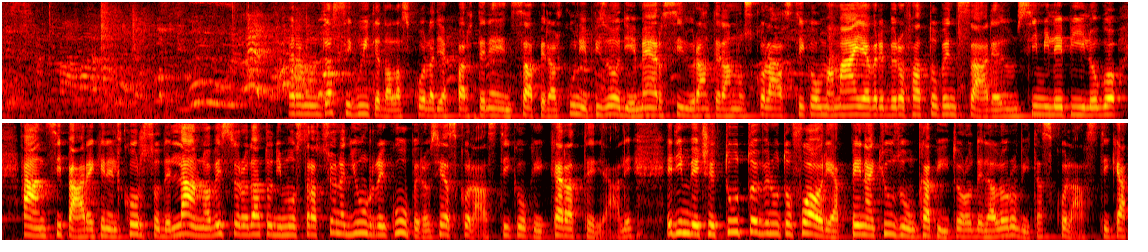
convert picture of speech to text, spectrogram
안 돼. Erano già seguite dalla scuola di appartenenza per alcuni episodi emersi durante l'anno scolastico, ma mai avrebbero fatto pensare ad un simile epilogo, anzi pare che nel corso dell'anno avessero dato dimostrazione di un recupero sia scolastico che caratteriale, ed invece tutto è venuto fuori appena chiuso un capitolo della loro vita scolastica.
